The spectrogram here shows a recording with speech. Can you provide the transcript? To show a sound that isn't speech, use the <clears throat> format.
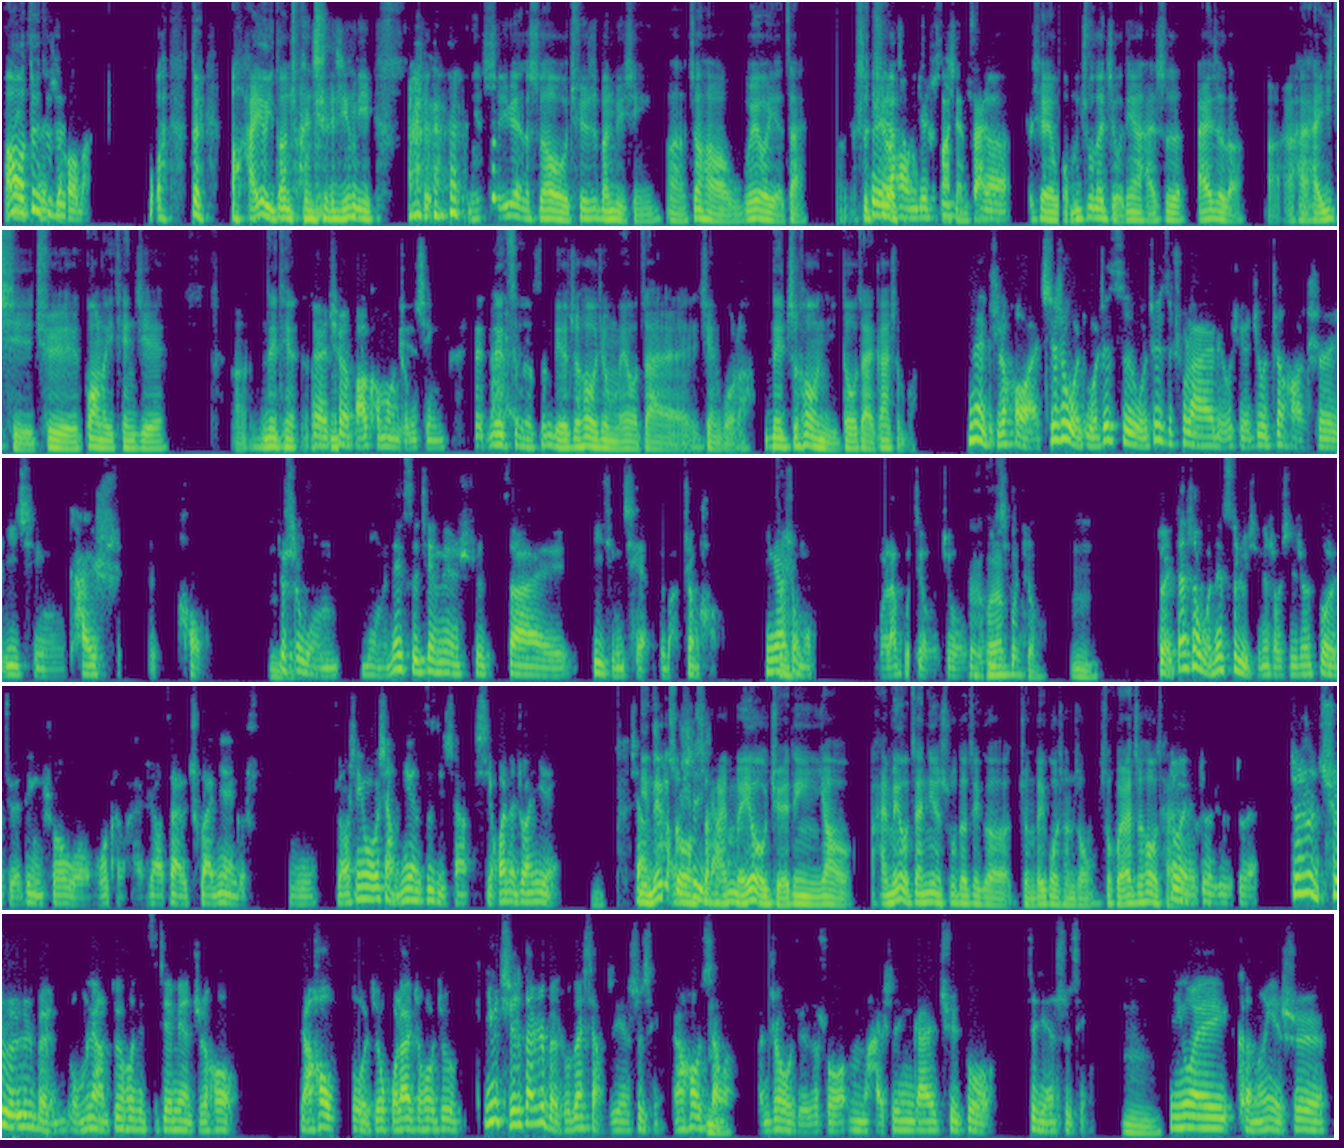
哦，对对对。<laughs> 哇，对哦，还有一段传奇的经历。<laughs> 年十一月的时候去日本旅行啊，正好 Will 也在，是去了我们就发现在了，而且我们住的酒店还是挨着的啊，然后还还一起去逛了一天街啊。那天对去了宝可梦中心。那那次分别之后就没有再见过了。那之后你都在干什么？那之后啊，其实我我这次我这次出来留学就正好是疫情开始后，就是我们。我们那次见面是在疫情前，对吧？正好，应该是我们回来不久就对，回来不久，嗯，对。但是我那次旅行的时候，其实做了决定，说我我可能还是要再出来念一个书，主要是因为我想念自己想喜欢的专业。嗯，你那个时候是还没有决定要，还没有在念书的这个准备过程中，是回来之后才对对对对，就是去了日本，我们俩最后那次见面之后。然后我就回来之后，就因为其实在日本的时候在想这件事情，然后想完之后，我觉得说，嗯，还是应该去做这件事情，嗯，因为可能也是，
